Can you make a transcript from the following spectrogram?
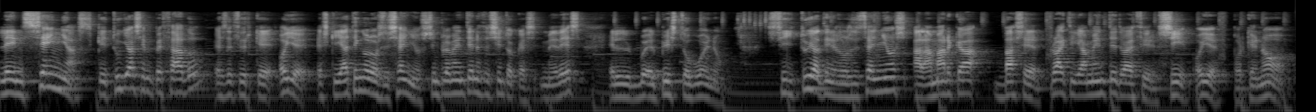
le enseñas que tú ya has empezado, es decir, que, oye, es que ya tengo los diseños, simplemente necesito que me des el, el visto bueno. Si tú ya tienes los diseños, a la marca va a ser prácticamente, te va a decir, sí, oye, ¿por qué no?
